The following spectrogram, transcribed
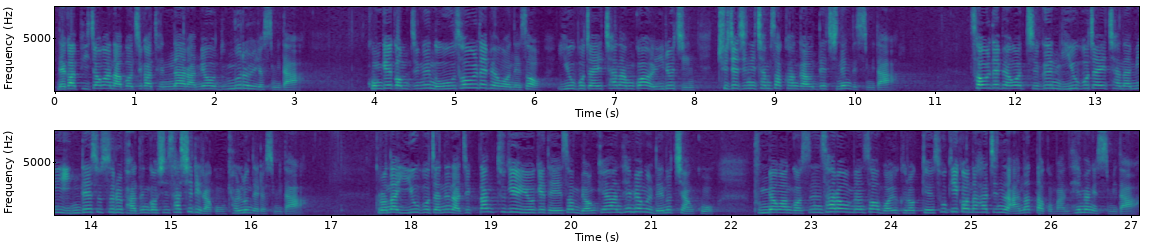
내가 비정한 아버지가 됐나라며 눈물을 흘렸습니다. 공개 검증은 오후 서울대병원에서 이 후보자의 차남과 의료진, 취재진이 참석한 가운데 진행됐습니다. 서울대병원 측은 이 후보자의 차남이 인대 수술을 받은 것이 사실이라고 결론 내렸습니다. 그러나 이 후보자는 아직 땅 투기 의혹에 대해서 명쾌한 해명을 내놓지 않고 분명한 것은 살아오면서 뭘 그렇게 속이거나 하지는 않았다고만 해명했습니다.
